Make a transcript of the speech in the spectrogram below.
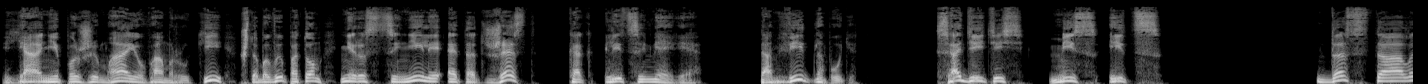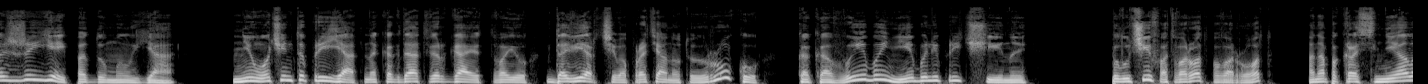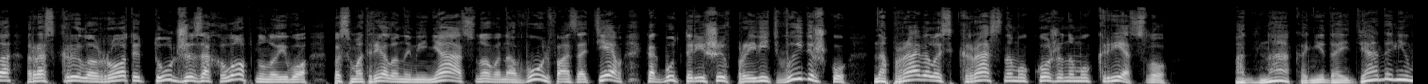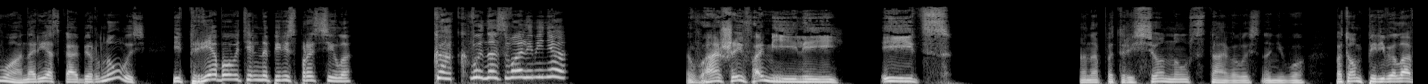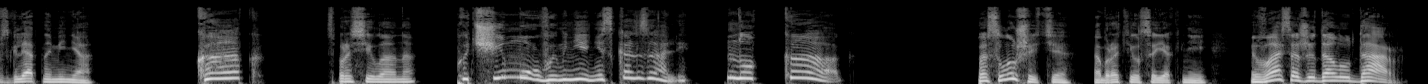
«Я не пожимаю вам руки, чтобы вы потом не расценили этот жест как лицемерие. Там видно будет. Садитесь, мисс Иц». «Досталось же ей», — подумал я, не очень-то приятно, когда отвергают твою доверчиво протянутую руку, каковы бы ни были причины. Получив отворот-поворот, она покраснела, раскрыла рот и тут же захлопнула его, посмотрела на меня, снова на Вульфа, а затем, как будто решив проявить выдержку, направилась к красному кожаному креслу. Однако, не дойдя до него, она резко обернулась и требовательно переспросила — «Как вы назвали меня?» «Вашей фамилией. Иц». Она потрясенно уставилась на него, потом перевела взгляд на меня. «Как?» — спросила она. «Почему вы мне не сказали? Но как?» «Послушайте», — обратился я к ней, — «вас ожидал удар».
